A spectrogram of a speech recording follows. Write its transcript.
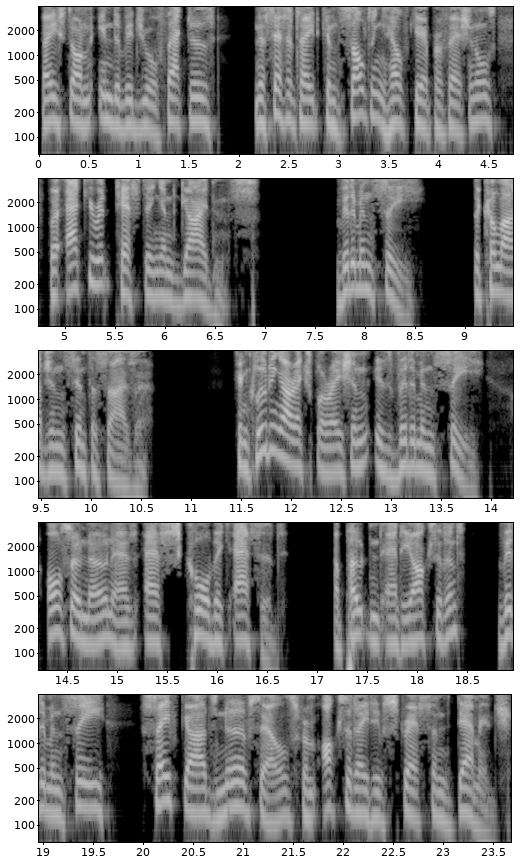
based on individual factors, necessitate consulting healthcare professionals for accurate testing and guidance. Vitamin C, the collagen synthesizer. Concluding our exploration is vitamin C, also known as ascorbic acid. A potent antioxidant, vitamin C safeguards nerve cells from oxidative stress and damage.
